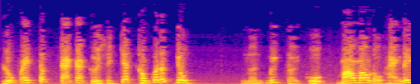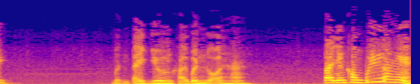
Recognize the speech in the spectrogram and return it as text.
Lúc ấy tất cả các người sẽ chết không có đất chung. Nên biết thời cuộc, mau mau đầu hàng đi. Bình Tây Dương khởi binh rồi hả? Ta vẫn không biết nghe.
